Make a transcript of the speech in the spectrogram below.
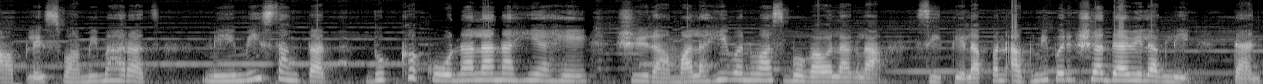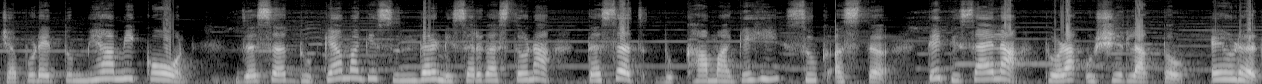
आपले स्वामी महाराज नेहमीच सांगतात दुःख कोणाला नाही आहे? श्रीरामालाही वनवास भोगावा लागला. सीतेला पण अग्निपरीक्षा द्यावी लागली. त्यांच्यापुढे तुम्ही आम्ही कोण? जसं धुक्यामागे सुंदर निसर्ग असतो ना तसंच दुःखामागेही सुख असतं. ते दिसायला थोडा उशीर लागतो. एवढंच.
